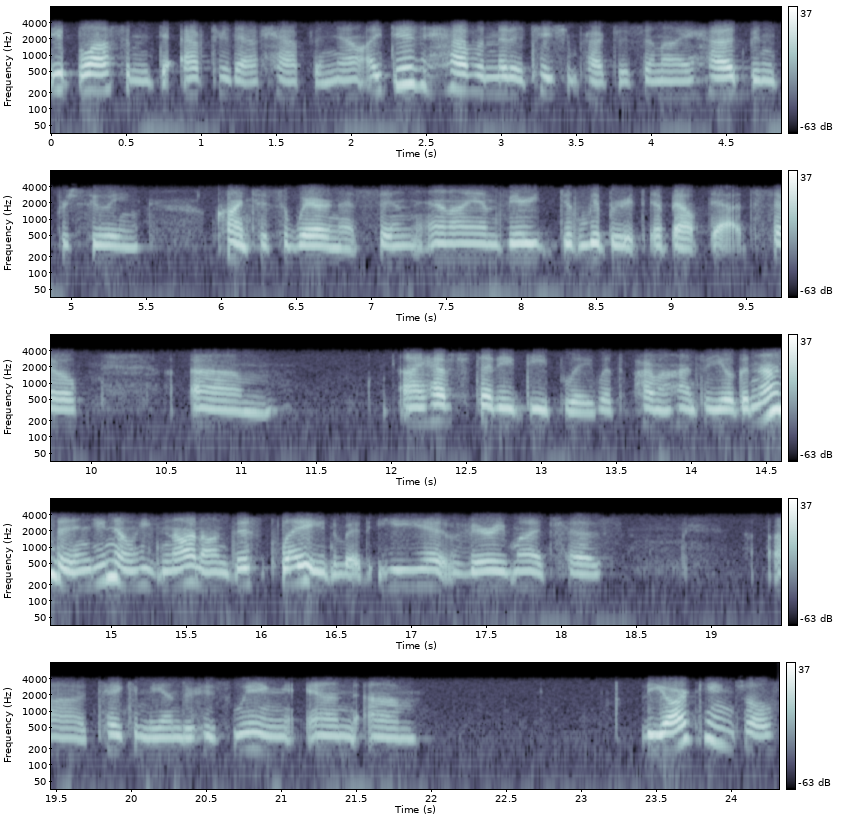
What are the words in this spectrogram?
it blossomed after that happened. Now, I did have a meditation practice, and I had been pursuing conscious awareness, and and I am very deliberate about that. So. Um, I have studied deeply with Paramahansa Yogananda, and you know he's not on this plane, but he very much has uh, taken me under his wing. And um, the archangels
